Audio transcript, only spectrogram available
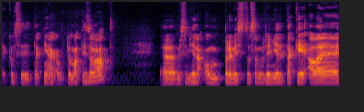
jako si tak nějak automatizovat. Eh, myslím, že na on-premise to samozřejmě je taky, ale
